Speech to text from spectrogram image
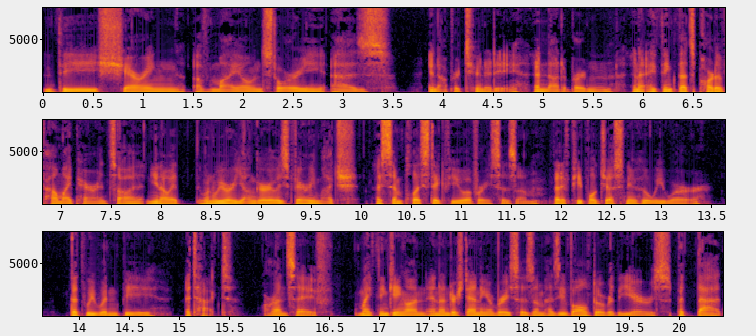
the sharing of my own story as an opportunity and not a burden. And I think that's part of how my parents saw it. You know, it, when we were younger, it was very much a simplistic view of racism that if people just knew who we were, that we wouldn't be attacked or unsafe. My thinking on and understanding of racism has evolved over the years, but that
